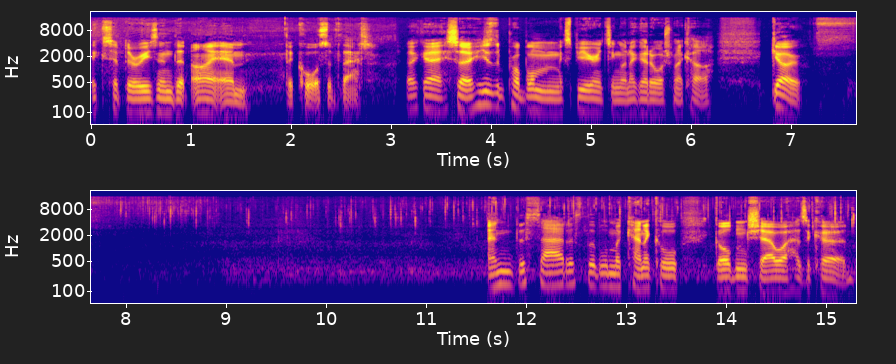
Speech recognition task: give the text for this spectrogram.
accept the reason that I am the cause of that. Okay, so here's the problem I'm experiencing when I go to wash my car. Go. And the saddest little mechanical golden shower has occurred.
